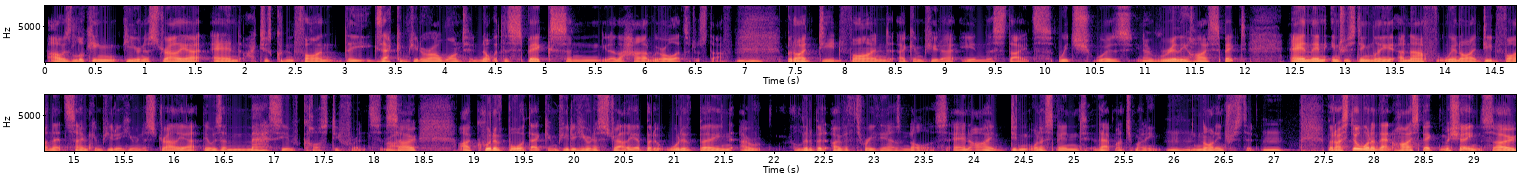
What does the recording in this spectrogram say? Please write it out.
I was looking here in Australia and I just couldn't find the exact computer I wanted, not with the specs and you know the hardware, all that sort of stuff. Mm-hmm. But I did find a computer in the States which was you know really high spec and then, interestingly enough, when I did find that same computer here in Australia, there was a massive cost difference. Right. So I could have bought that computer here in Australia, but it would have been a, a little bit over three thousand dollars, and I didn't want to spend that much money. Mm-hmm. Not interested, mm. but I still wanted that high spec machine. So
